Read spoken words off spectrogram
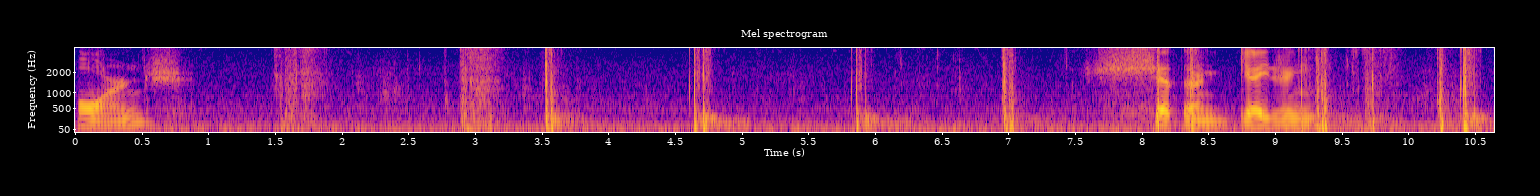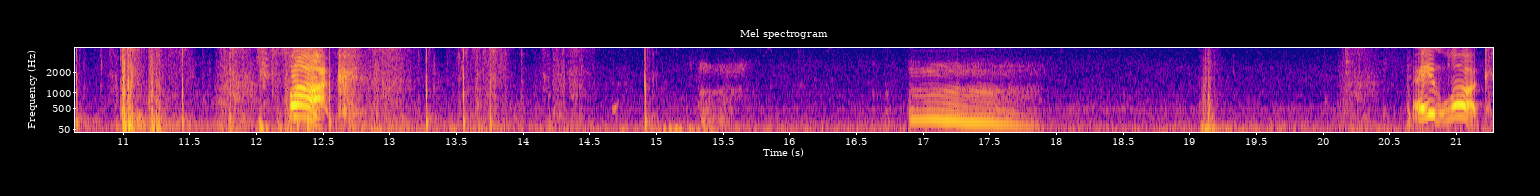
orange. They're engaging. Fuck! Hey, look!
